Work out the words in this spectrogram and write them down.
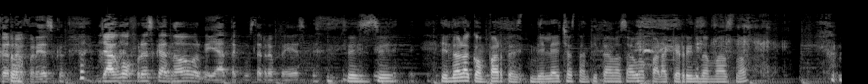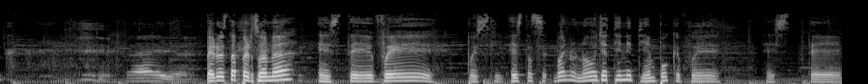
con refresco. Ya agua fresca no, porque ya te gusta el refresco. Sí, sí, sí. Y no la compartes, ni le echas tantita más agua para que rinda más, ¿no? Ay, Dios. Pero esta persona, este, fue, pues, esta, bueno, no, ya tiene tiempo que fue, este,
